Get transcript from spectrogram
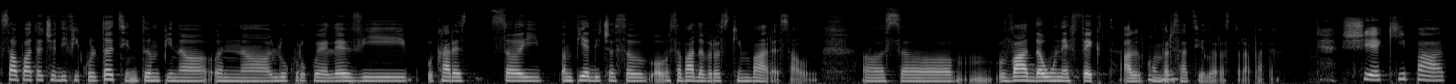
sau poate ce dificultăți întâmpină în lucru cu elevii care să-i împiedice să, să vadă vreo schimbare sau uh, să vadă un efect al mhm. conversațiilor ăstora, poate. Și echipa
